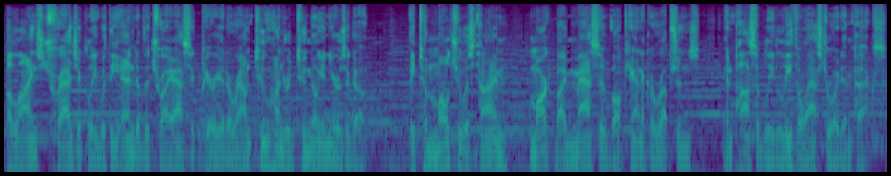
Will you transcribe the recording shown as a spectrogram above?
aligns tragically with the end of the Triassic period around 202 million years ago, a tumultuous time marked by massive volcanic eruptions and possibly lethal asteroid impacts.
